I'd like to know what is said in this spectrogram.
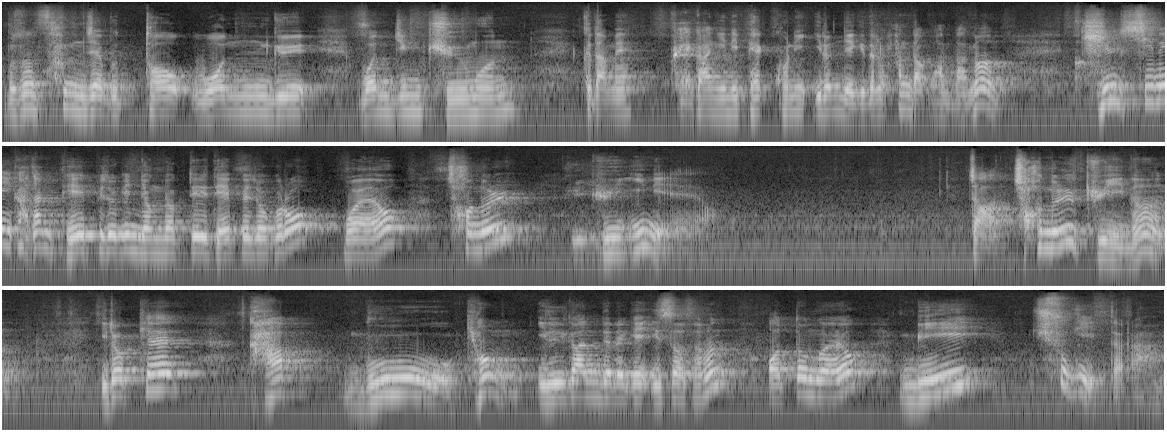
무슨 삼재부터 원규 원진 규문 그다음에 괴강이니 백혼이 이런 얘기들을 한다고 한다면 길신의 가장 대표적인 영역들이 대표적으로 뭐예요? 천을 귀인이에요. 자, 천을 귀인은 이렇게 갑, 무, 경 일간들에게 있어서는 어떤 거예요? 미, 축이 있더라.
